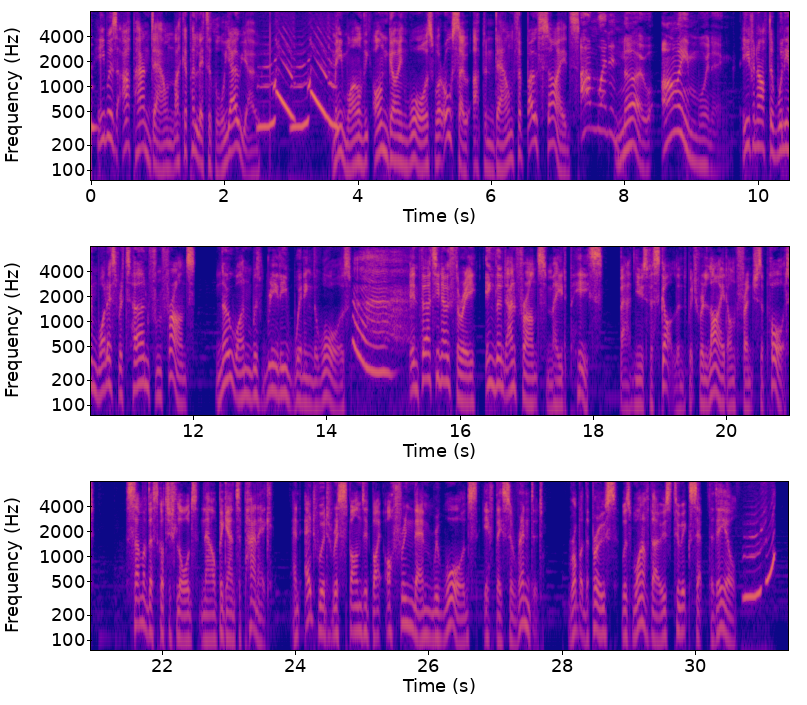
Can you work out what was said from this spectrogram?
He was up and down like a political yo yo. Meanwhile, the ongoing wars were also up and down for both sides. I'm winning. No, I'm winning. Even after William Wallace returned from France, no one was really winning the wars. In 1303, England and France made peace. Bad news for Scotland, which relied on French support. Some of the Scottish lords now began to panic, and Edward responded by offering them rewards if they surrendered. Robert the Bruce was one of those to accept the deal.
